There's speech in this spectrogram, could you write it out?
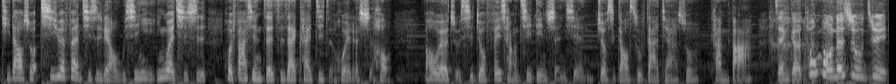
提到说七月份其实了无新意，因为其实会发现这次在开记者会的时候，鲍威尔主席就非常气定神闲，就是告诉大家说：“看吧。”整个通膨的数据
